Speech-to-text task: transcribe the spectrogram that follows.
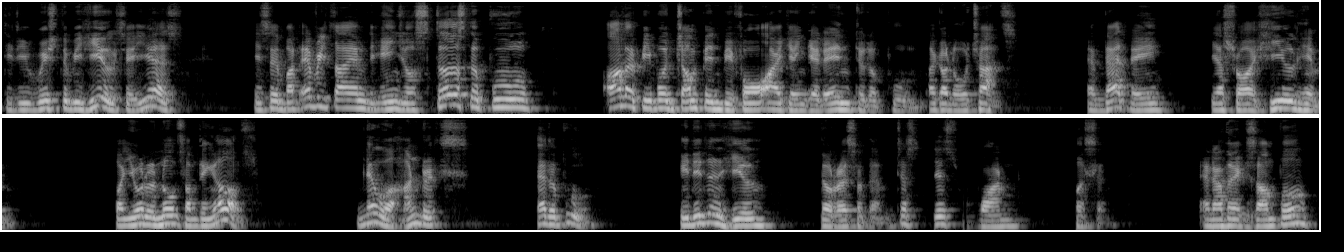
did he wish to be healed? He said, yes. He said, but every time the angel stirs the pool, other people jump in before I can get into the pool. I got no chance. And that day, Yeshua healed him. But you want to know something else? There were hundreds at the pool. He didn't heal the rest of them, just this one person. Another example,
